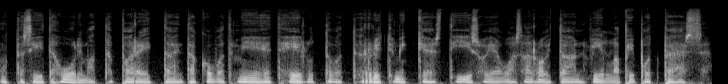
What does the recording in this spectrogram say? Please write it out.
mutta siitä huolimatta pareittain takovat miehet heiluttavat rytmikkäästi isoja vasaroitaan villapipot päässä.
